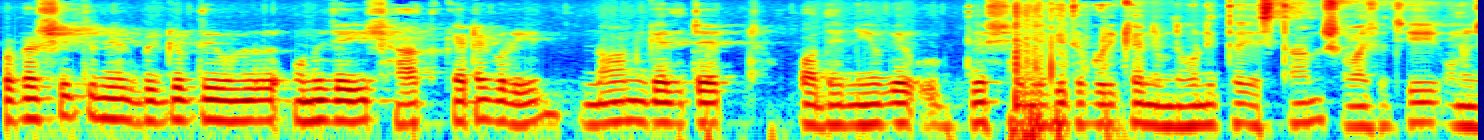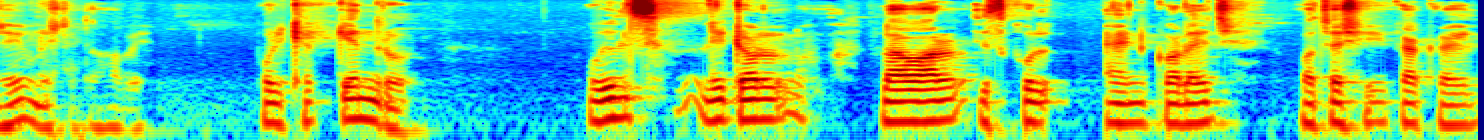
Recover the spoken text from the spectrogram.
প্রকাশিত নিয়োগ বিজ্ঞপ্তি অনুযায়ী সাত ক্যাটাগরির নন গেজেটেড পদে নিয়োগের উদ্দেশ্যে লিখিত পরীক্ষা নিম্নবর্ণিত স্থান সময়সূচি অনুযায়ী অনুষ্ঠিত হবে। পরীক্ষার কেন্দ্র Wills Little Flower School and College পঁচাশি কাকরাইল,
